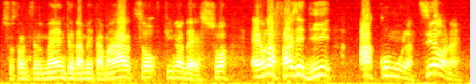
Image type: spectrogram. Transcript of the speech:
sostanzialmente da metà marzo fino adesso, è una fase di accumulazione.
